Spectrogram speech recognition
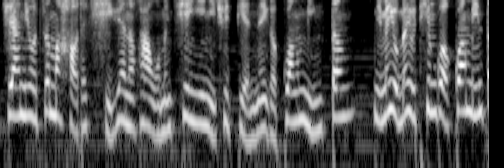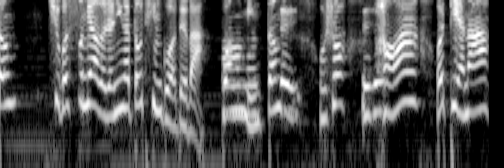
既然你有这么好的祈愿的话，我们建议你去点那个光明灯。你们有没有听过光明灯？去过寺庙的人应该都听过对吧？光明灯。对我说好啊，我点啊。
